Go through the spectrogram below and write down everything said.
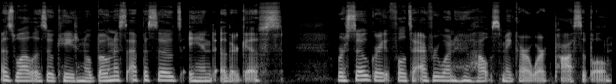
as well as occasional bonus episodes and other gifts. We're so grateful to everyone who helps make our work possible.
